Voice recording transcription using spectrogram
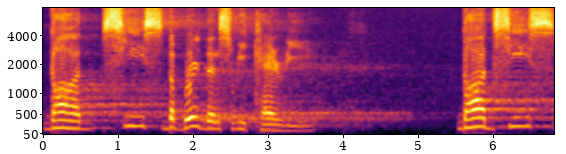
God sees the burdens we carry. God sees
